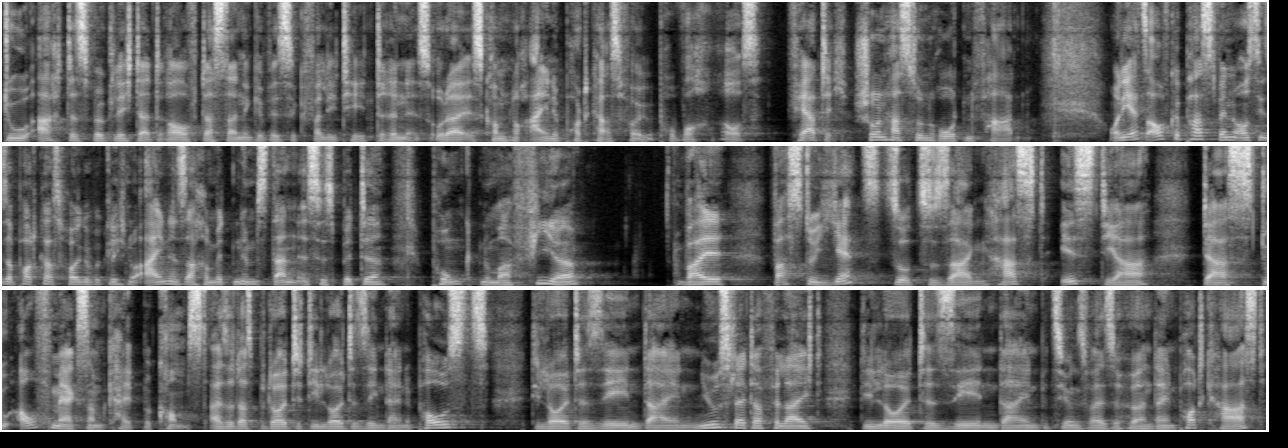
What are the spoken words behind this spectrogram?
du achtest wirklich darauf, dass da eine gewisse Qualität drin ist. Oder es kommt noch eine Podcast-Folge pro Woche raus. Fertig. Schon hast du einen roten Faden. Und jetzt aufgepasst, wenn du aus dieser Podcast-Folge wirklich nur eine Sache mitnimmst, dann ist es bitte Punkt Nummer vier. Weil was du jetzt sozusagen hast, ist ja, dass du Aufmerksamkeit bekommst. Also das bedeutet, die Leute sehen deine Posts, die Leute sehen dein Newsletter vielleicht, die Leute sehen dein beziehungsweise hören deinen Podcast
